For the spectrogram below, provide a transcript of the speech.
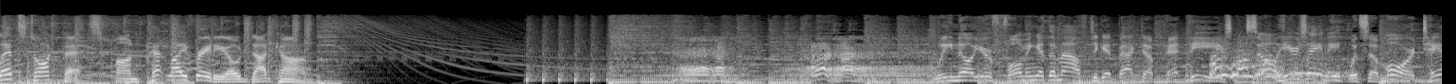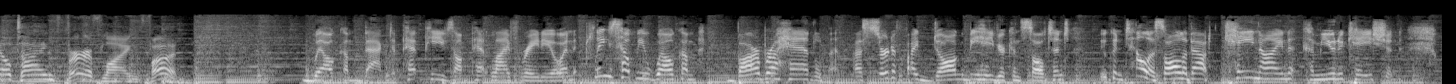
Let's Talk Pets on PetLifeRadio.com. We know you're foaming at the mouth to get back to pet peeves, so here's Amy with some more tail tying, fur flying fun. Welcome back to Pet Peeves on Pet Life Radio, and please help me welcome Barbara Handelman, a certified dog behavior consultant who can tell us all about canine communication.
